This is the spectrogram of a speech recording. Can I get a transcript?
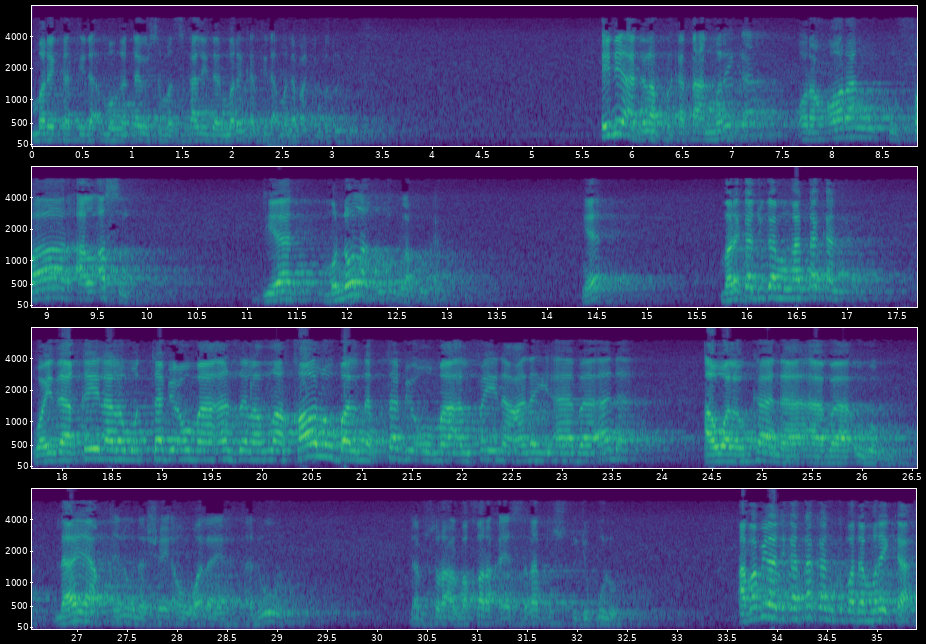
mereka tidak mengetahui sama sekali dan mereka tidak mendapatkan petunjuk ini adalah perkataan mereka orang-orang kufar al-asl. Dia menolak untuk melakukan. Ya. Mereka juga mengatakan qila lahum ittabi'u ma anzala Allah qalu bal nattabi'u ma alfayna 'alayhi aba'ana awalau kana aba'uhum la ya'qiluna shay'an wa la yahtadun. Dalam surah Al-Baqarah ayat 170. Apabila dikatakan kepada mereka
